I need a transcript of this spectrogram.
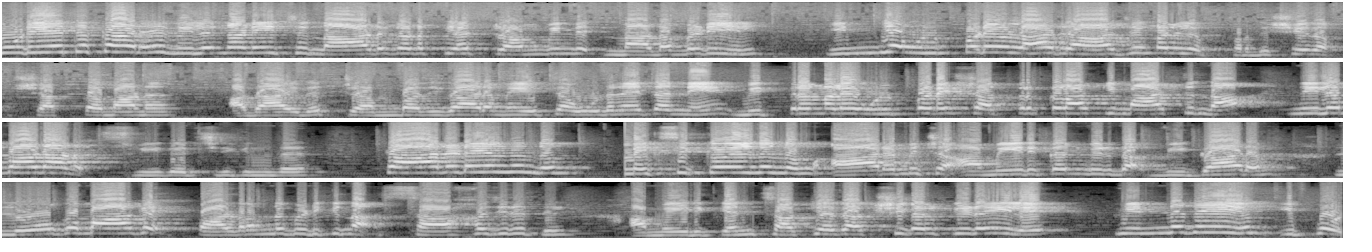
കുടിയേറ്റക്കാരെ വിലങ്ങണിയിച്ച് നാടുകടത്തിയ ട്രംപിന്റെ നടപടിയിൽ ഇന്ത്യ ഉൾപ്പെടെയുള്ള രാജ്യങ്ങളിലും പ്രതിഷേധം ശക്തമാണ്. അതായത് ട്രംപ് അധികാരം ഏറ്റ ഉടനെ തന്നെ മിത്രങ്ങളെ ഉൾപ്പെടെ ശത്രുക്കളാക്കി മാറ്റുന്ന നിലപാടാണ് സ്വീകരിച്ചിരിക്കുന്നത്. കാനഡയിൽ നിന്നും മെക്സിക്കോയിൽ നിന്നും ആരംഭിച്ച അമേരിക്കൻ വിരുദ്ധ വികാരം ലോകമാകെ പടർന്നു പിടിക്കുന്ന സാഹചര്യത്തിൽ അമേരിക്കൻ സഖ്യകക്ഷികൾക്കിടയിലെ ഭിന്നതയും ഇപ്പോൾ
